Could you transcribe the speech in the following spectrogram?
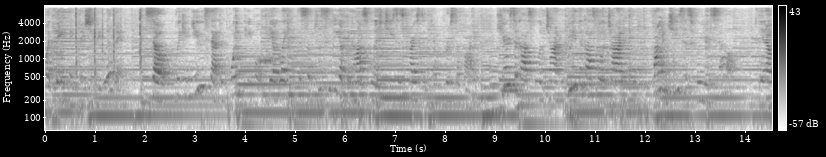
what they think they should be living. So we can use that to point people, Gospel of John and find Jesus for yourself. You know,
